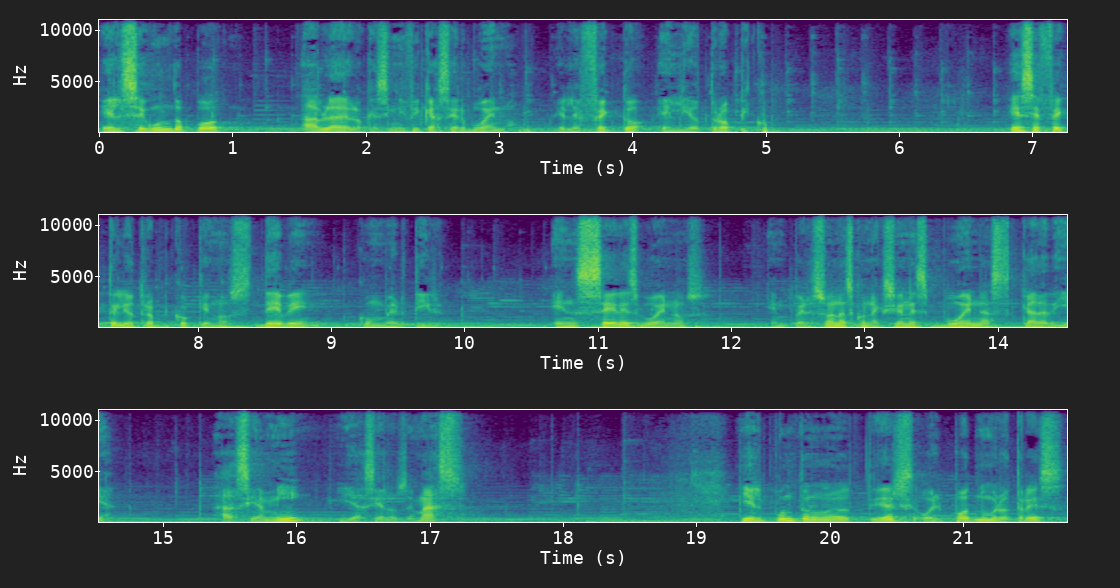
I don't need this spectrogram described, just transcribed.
El segundo pod habla de lo que significa ser bueno, el efecto heliotrópico. Ese efecto heliotrópico que nos debe convertir en seres buenos, en personas con acciones buenas cada día, hacia mí y hacia los demás. Y el punto número 3, o el pod número 3,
